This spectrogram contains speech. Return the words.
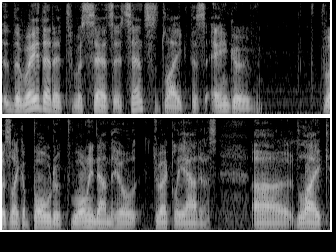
the way that it was said, it sensed like this anger was like a boulder rolling down the hill directly at us, uh, like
